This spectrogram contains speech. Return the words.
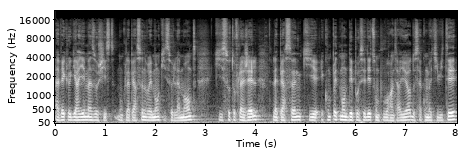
avec le guerrier masochiste. Donc la personne vraiment qui se lamente, qui s'autoflagelle, la personne qui est complètement dépossédée de son pouvoir intérieur, de sa combativité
